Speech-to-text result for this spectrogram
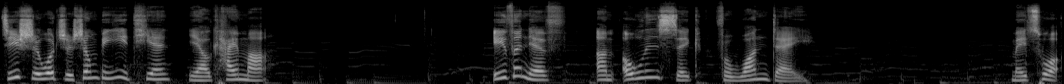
即使我只生病一天，也要开吗？Even if I'm only sick for one day. 没错，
